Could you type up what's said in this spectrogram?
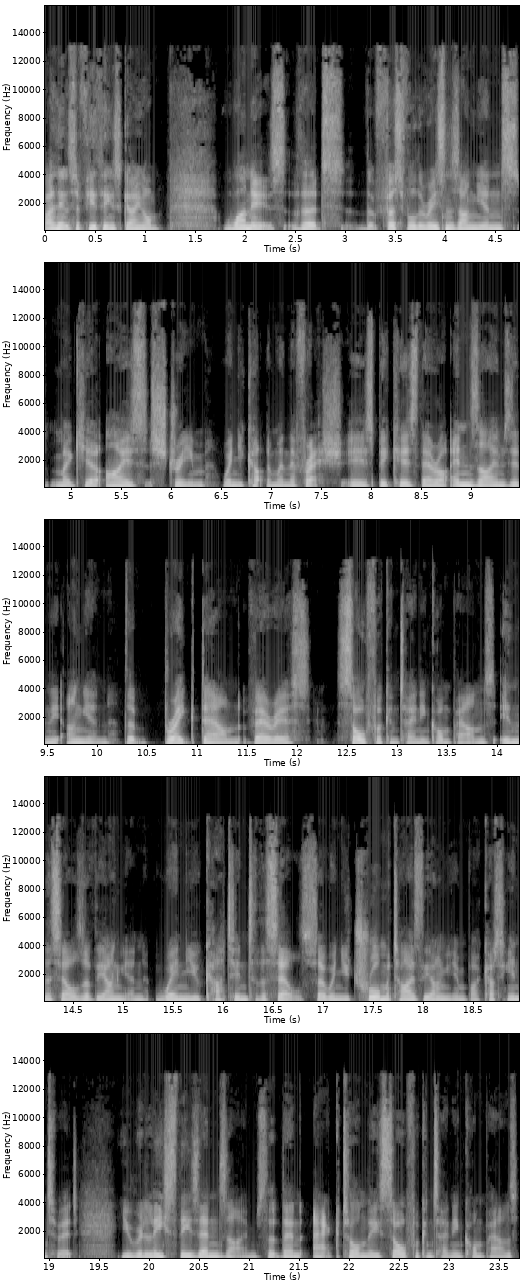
I think there's a few things going on. One is that, that, first of all, the reasons onions make your eyes stream when you cut them when they're fresh is because there are enzymes in the onion that break down various sulfur containing compounds in the cells of the onion when you cut into the cells. So when you traumatize the onion by cutting into it, you release these enzymes that then act on these sulfur containing compounds.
